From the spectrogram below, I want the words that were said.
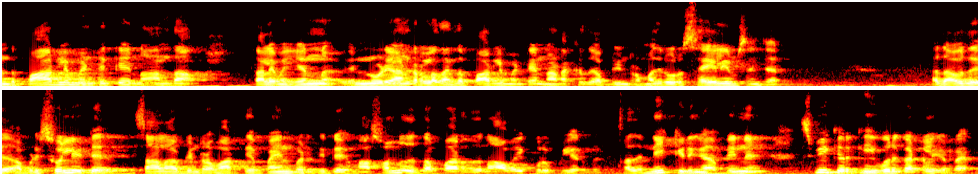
அந்த பார்லிமெண்ட்டுக்கே நான் தான் தலைமை என்ன என்னுடைய அண்டரில் தான் இந்த பார்லிமெண்ட்டே நடக்குது அப்படின்ற மாதிரி ஒரு செயலையும் செஞ்சார். அதாவது அப்படி சொல்லிட்டு சாலா அப்படின்ற வார்த்தையை பயன்படுத்திட்டு நான் சொன்னது தப்பாக இருந்ததுன்னா அவை குறிப்பிலிருந்து அதை நீக்கிடுங்க அப்படின்னு ஸ்பீக்கருக்கு இவர் கட்டளை கட்டுறாரு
